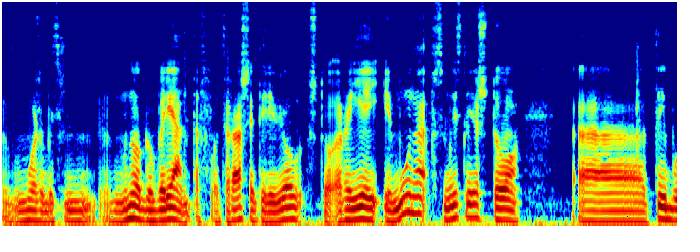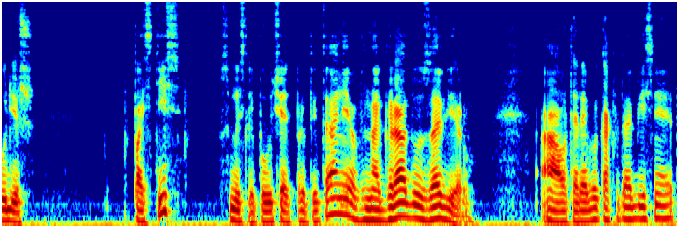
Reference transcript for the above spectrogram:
может быть много вариантов. Вот Раша перевел, что Рей иммуна, в смысле, что э, ты будешь пастись, в смысле получать пропитание, в награду за веру. А Алтеребе как это объясняет?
